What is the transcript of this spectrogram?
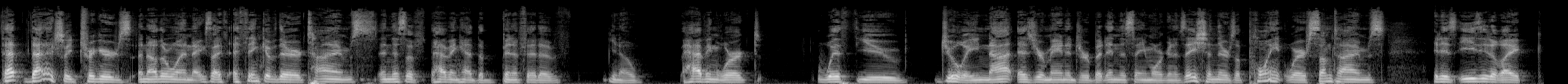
That that actually triggers another one because I, I think of there are times, and this of having had the benefit of you know having worked with you, Julie, not as your manager, but in the same organization. There's a point where sometimes it is easy to like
